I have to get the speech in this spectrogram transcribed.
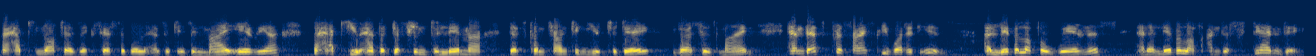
perhaps not as accessible as it is in my area. Perhaps you have a different dilemma that's confronting you today versus mine. And that's precisely what it is a level of awareness and a level of understanding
